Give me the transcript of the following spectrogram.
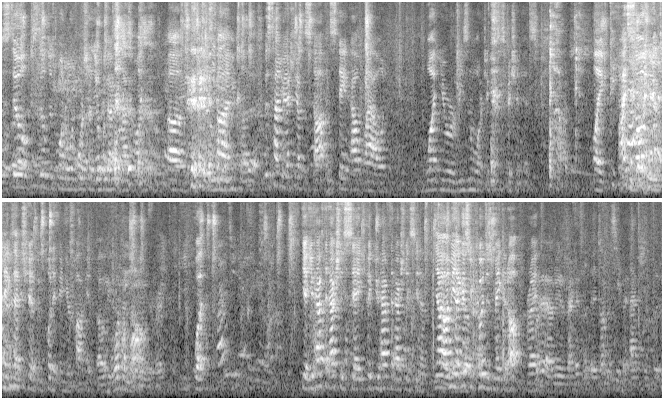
still, still just one to one portion of the open back the last one. Uh, this time, this time you actually have to stop and state out loud what your reasonable articulable suspicion is. Like, I saw you take that chip and put it in your pocket. What if I'm wrong? What? Why would you do that? Yeah, you have to actually say, like, you have to actually see them. Yeah, I mean, I guess you could just make it up, right? Yeah, I mean, I guess it's on the seat, but actually put it.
